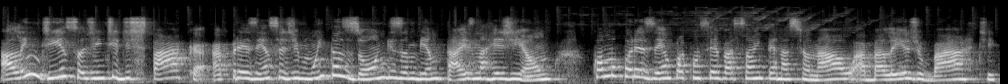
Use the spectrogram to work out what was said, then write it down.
Além disso, a gente destaca a presença de muitas ONGs ambientais na região, como por exemplo a Conservação Internacional, a Baleia Jubarte.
